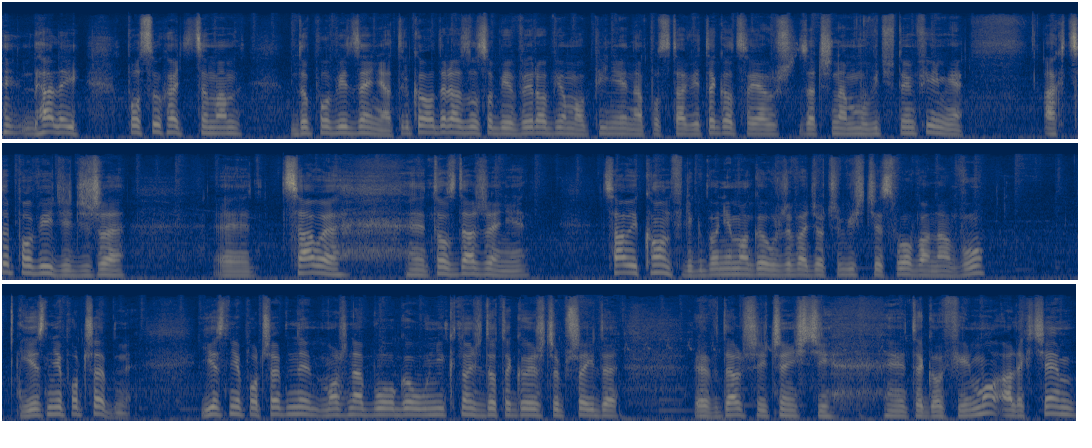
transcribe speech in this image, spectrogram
dalej posłuchać, co mam do powiedzenia, tylko od razu sobie wyrobią opinię na podstawie tego, co ja już zaczynam mówić w tym filmie. A chcę powiedzieć, że całe e, to zdarzenie, cały konflikt, bo nie mogę używać oczywiście słowa na W, jest niepotrzebny. Jest niepotrzebny, można było go uniknąć, do tego jeszcze przejdę e, w dalszej części tego filmu, ale chciałem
